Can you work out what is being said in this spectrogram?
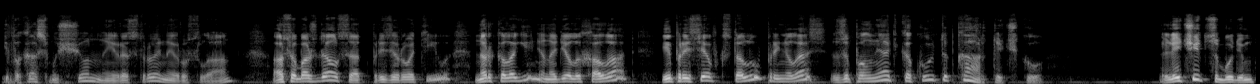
И пока смущенный и расстроенный Руслан освобождался от презерватива, наркологиня надела халат и, присев к столу, принялась заполнять какую-то карточку — «Лечиться будем»,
